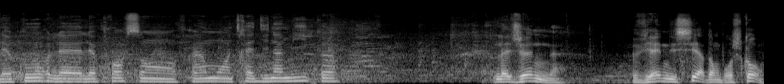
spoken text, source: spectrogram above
Les cours, les, profs sont vraiment très dynamiques. Les jeunes viennent ici à Don Bosco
